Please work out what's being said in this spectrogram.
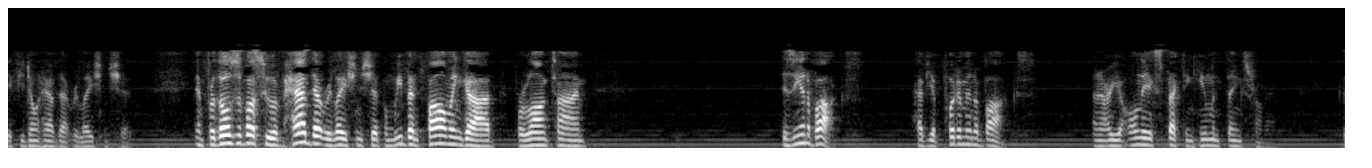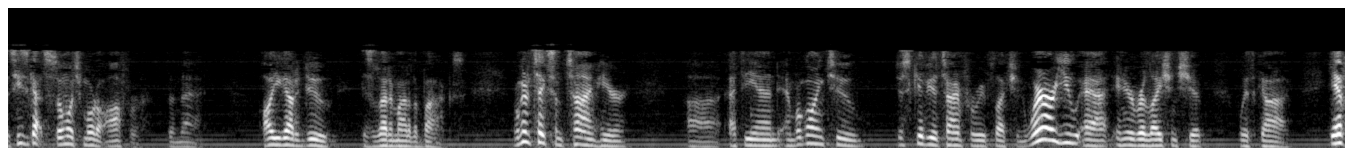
if you don't have that relationship. And for those of us who have had that relationship and we've been following God for a long time, is He in a box? Have you put Him in a box? And are you only expecting human things from Him? Because He's got so much more to offer than that. All you got to do is let Him out of the box. we're going to take some time here uh, at the end, and we're going to just give you a time for reflection. Where are you at in your relationship with God? If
